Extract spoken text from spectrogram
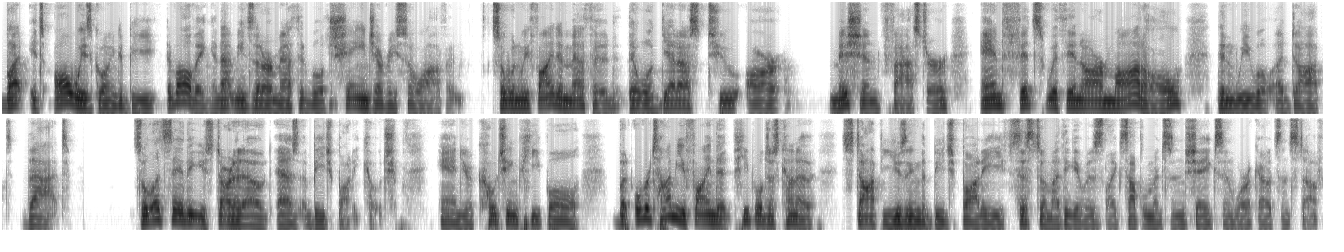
but it's always going to be evolving. And that means that our method will change every so often. So when we find a method that will get us to our mission faster and fits within our model, then we will adopt that. So let's say that you started out as a Beachbody coach and you're coaching people. But over time, you find that people just kind of stop using the Beachbody system. I think it was like supplements and shakes and workouts and stuff.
